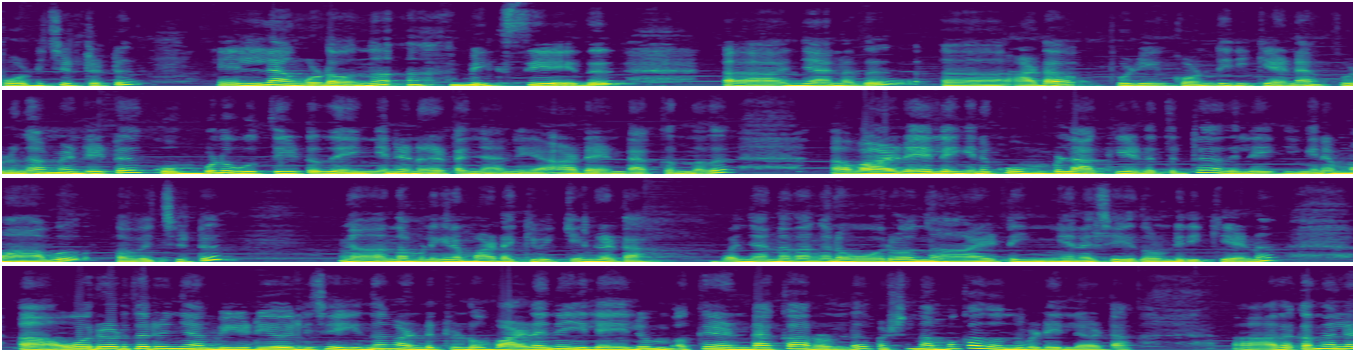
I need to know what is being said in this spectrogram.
പൊടിച്ചിട്ടിട്ട് എല്ലാം കൂടെ ഒന്ന് മിക്സ് ചെയ്ത് ഞാനത് അട പുഴുങ്ങിക്കൊണ്ടിരിക്കുകയാണ് പുഴുങ്ങാൻ വേണ്ടിയിട്ട് കുമ്പിൾ കുത്തിയിട്ട് ഇത് എങ്ങനെയാണ് കേട്ടോ ഞാൻ ഈ അട ഉണ്ടാക്കുന്നത്. വാഴയിൽ ഇങ്ങനെ കുമ്പിളാക്കി എടുത്തിട്ട് അതിലേക്ക് ഇങ്ങനെ മാവ് വെച്ചിട്ട് നമ്മളിങ്ങനെ മടക്കി വെക്കും കേട്ടോ. അപ്പം ഞാനതങ്ങനെ ഓരോന്നായിട്ട് ഇങ്ങനെ ചെയ്തുകൊണ്ടിരിക്കുകയാണ് ഓരോരുത്തരും ഞാൻ വീഡിയോയിൽ ചെയ്യുന്ന കണ്ടിട്ടുണ്ട് വഴനയിലയിലും ഒക്കെ ഉണ്ടാക്കാറുണ്ട്. പക്ഷെ നമുക്കതൊന്നും ഇവിടെ ഇല്ല കേട്ടോ. അതൊക്കെ നല്ല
